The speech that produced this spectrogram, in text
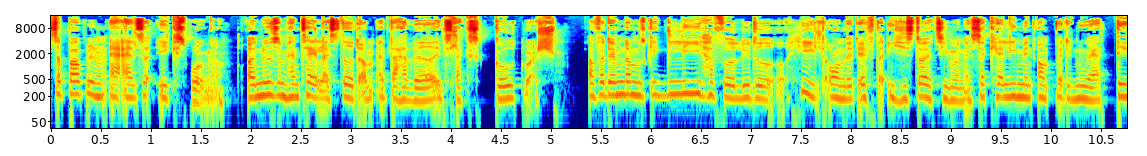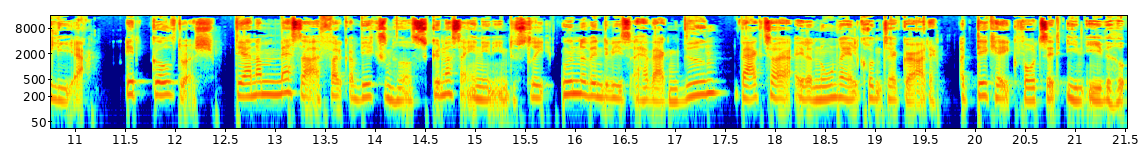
Så boblen er altså ikke sprunget. Og nu som han taler i stedet om, at der har været en slags gold rush, og for dem, der måske ikke lige har fået lyttet helt ordentligt efter i historietimerne, så kan jeg lige minde om, hvad det nu er, det lige er. Et gold rush. Det er, når masser af folk og virksomheder skynder sig ind i en industri, uden nødvendigvis at have hverken viden, værktøjer eller nogen reel grund til at gøre det. Og det kan ikke fortsætte i en evighed.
